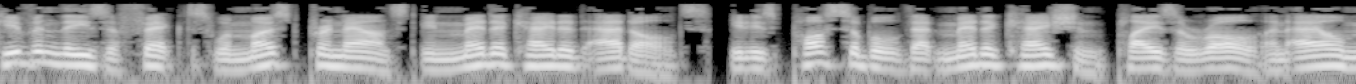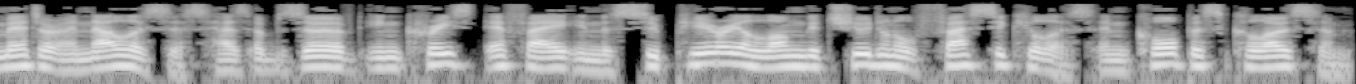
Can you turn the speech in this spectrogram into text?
given these effects were most pronounced in medicated adults, it is possible that medication plays a role An AL meta-analysis has observed increased FA in the superior longitudinal fasciculus and corpus callosum,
